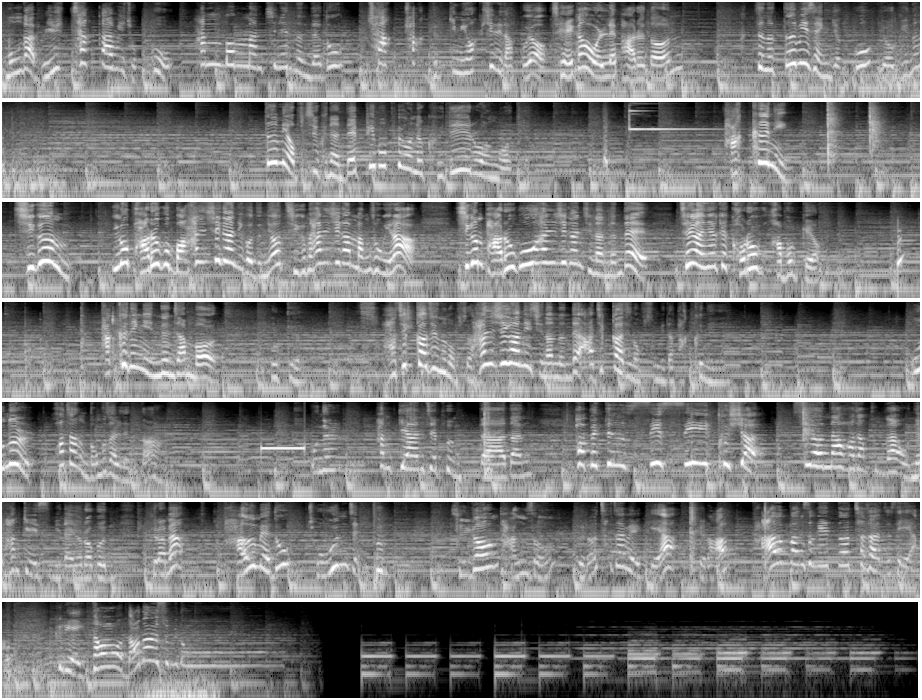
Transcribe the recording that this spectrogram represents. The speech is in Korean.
뭔가 밀착감이 좋고 한 번만 칠했는데도 촥촥 느낌이 확실히 났고요. 제가 원래 바르던 하트는 뜸이 생겼고 여기는 뜸이 없이 그냥 내 피부 표현을 그대로 한 것 같아요. 다크닝 지금 이거 바르고 막한 시간이거든요. 지금 한 시간 방송이라 지금 바르고 한 시간 지났는데 제가 이렇게 걸어 가 볼게요. 다크닝이 있는지 한번 볼게요. 아직까지는 없어요. 한 시간이 지났는데 아직까지는 없습니다. 다크닝이. 오늘 화장 너무 잘 됐다. 오늘 함께한 제품 따단 퍼펙트 CC 쿠션 수연나 화장품과 오늘 함께했습니다, 여러분. 그러면 다음에도 좋은 제품, 즐거운 방송으로 찾아뵐게요. 그럼 다음 방송에 또 찾아주세요. 크리에이터 나나였습니다.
